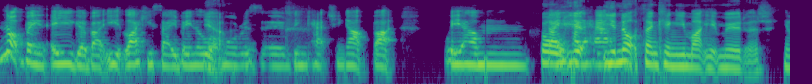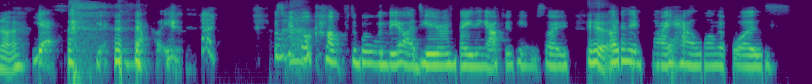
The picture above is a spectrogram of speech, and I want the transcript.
not been eager, but like you say, been a yeah. lot more reserved in catching up. But we um well, you're, you're, not thinking you might get murdered you know? Yes yes exactly. I was a bit more comfortable with the idea of meeting up with him so yeah. I don't even know how long it was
